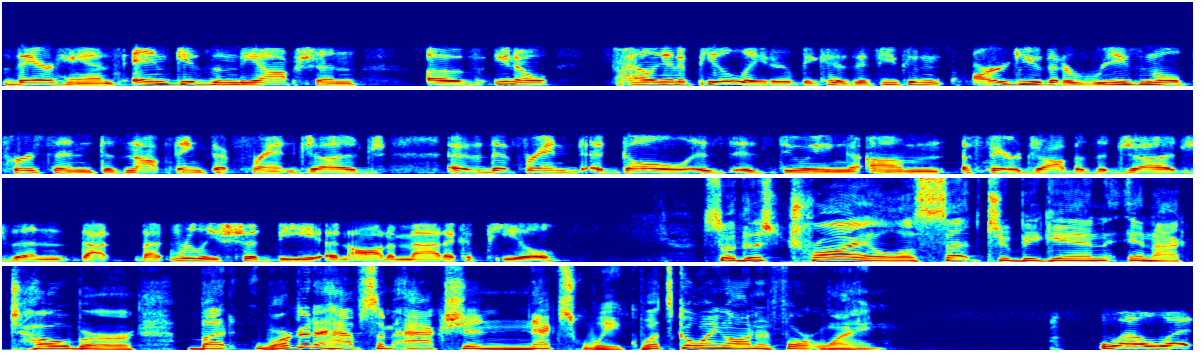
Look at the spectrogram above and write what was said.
their hands and gives them the option of, you know, filing an appeal later because if you can argue that a reasonable person does not think that Fran Judge uh, that Fran Gull is is doing um, a fair job as a judge, then that that really should be an automatic appeal. So this trial is set to begin in October, but we're going to have some action next week. What's going on in Fort Wayne? Well, what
